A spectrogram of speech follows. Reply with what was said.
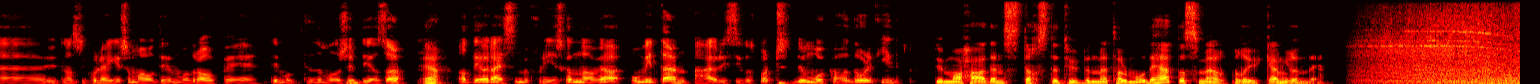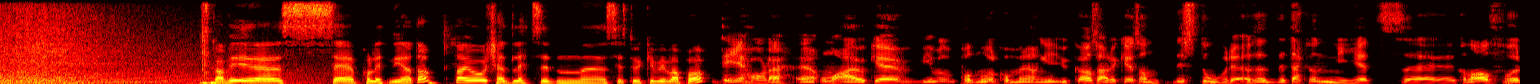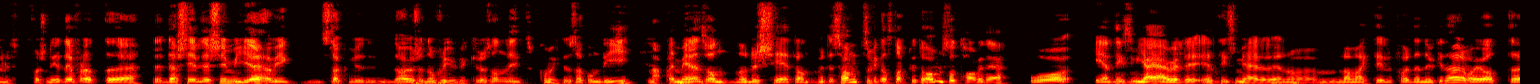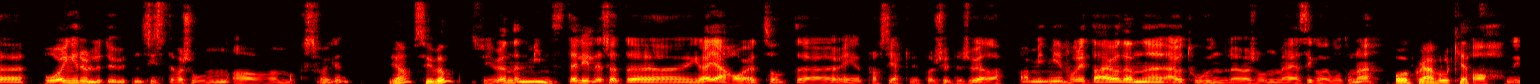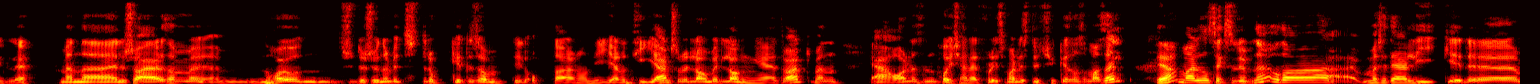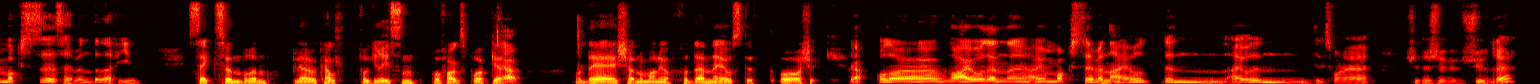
utenlandske kolleger som av og til må dra opp i, til, til The Mothership, de også. Ja. At det å reise med fly i Skandinavia om vinteren er jo risikosport. Du må ikke ha dårlig tid. Du må ha den største tuben med tålmodighet og smørbruke den grundig. Skal vi eh, se på litt nyheter? Det har jo skjedd litt siden eh, sist uke vi var på. Det har det. Eh, Og nå er jo ikke Podden vår kommer en gang i uka, så er det ikke sånn de store altså, Dette er ikke noen nyhetskanal for luftfartsnyheter, for at det, det, skjer, det skjer mye. Vi snakker, det har jo skjedd noen flyulykker og sånn, vi kommer ikke til å snakke om de. Nei. Det er mer enn sånn når det skjer er interessant, som vi kan snakke litt om, så tar vi det. Og en ting som jeg er veldig, en ting som jeg la merke til for denne uken her, var jo at eh, Boeing rullet jo ut den siste versjonen av Max-familien. Ja, syven. Syven, den minste lille søte greia. Jeg har jo et sånt uh, eget plass i hjertet mitt for 737, jeg, da. Ja, min, min favoritt er jo den eh, er jo 200-versjonen med sigarmotorene. Og gravel kit. Åh, nydelig. Men uh, ellers så er det liksom Nå har jo 737-ene blitt strukket liksom til 8-eren og 9-eren og 10-eren, så det har blitt lange etter hvert. Men jeg har en forkjærlighet for de som er litt stuttjukke, sånn som meg selv. Ja. Som er litt sånn sexylubne. Og da må jeg si at jeg liker uh, Max 7. Den er fin. 600 blir jo kalt for grisen på fagspråket. Ja. Og det skjønner man jo, for den er jo stutt og tjukk. Ja, og da, nå er jo den er jo Max 7 er jo den, er jo den tilsvarende 737-700.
